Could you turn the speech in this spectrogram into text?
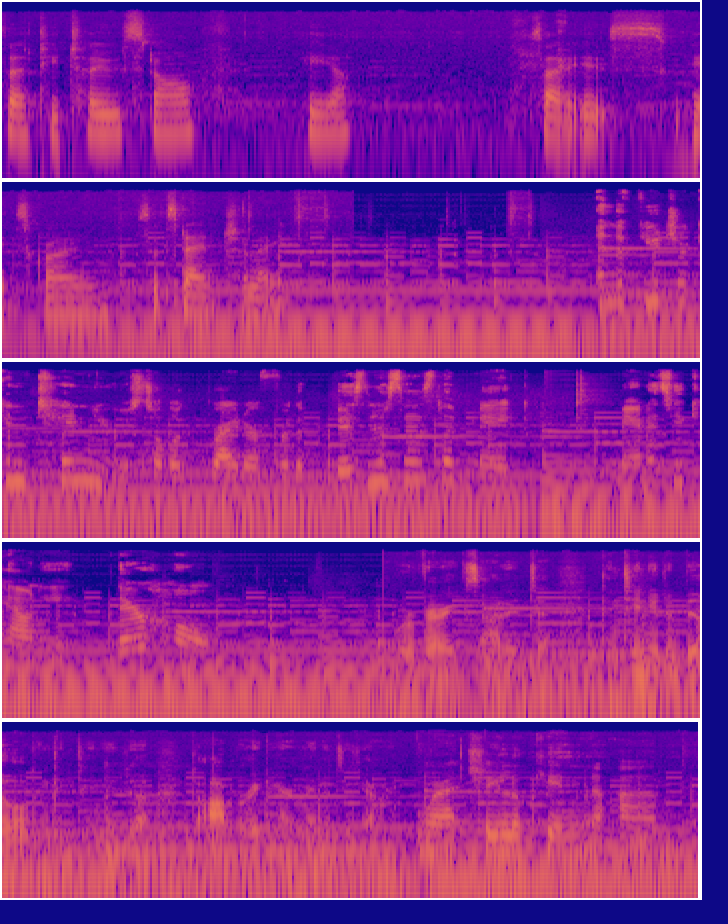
32 staff here. So it's, it's grown substantially. And the future continues to look brighter for the businesses that make Manatee County their home. We're very excited to continue to build and continue to, to operate here in Manatee County. We're actually looking um,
